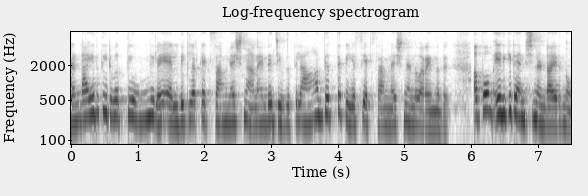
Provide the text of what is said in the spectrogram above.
രണ്ടായിരത്തി ഇരുപത്തി ഒന്നിലെ എൽ ഡി ക്ലർക്ക് എക്സാമിനേഷനാണ് എന്റെ ജീവിതത്തിൽ ആദ്യത്തെ പി എസ് സി എക്സാമിനേഷൻ എന്ന് പറയുന്നത്. അപ്പം എനിക്ക് ടെൻഷൻ ഉണ്ടായിരുന്നു.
